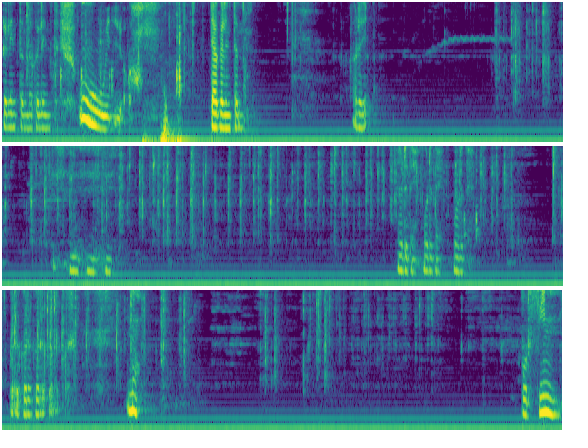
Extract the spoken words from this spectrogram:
Calentando, calentando. Uy, loco. Estaba calentando. Ahora sí. Muérete, muérete, muérete. Corre, corre, corre, corre, corre. No. Por fin.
